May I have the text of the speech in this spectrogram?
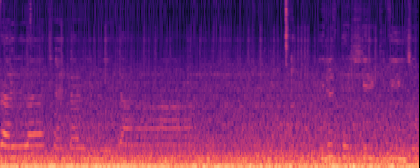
달라 잘 달립니다. 이럴 때 길이 좀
